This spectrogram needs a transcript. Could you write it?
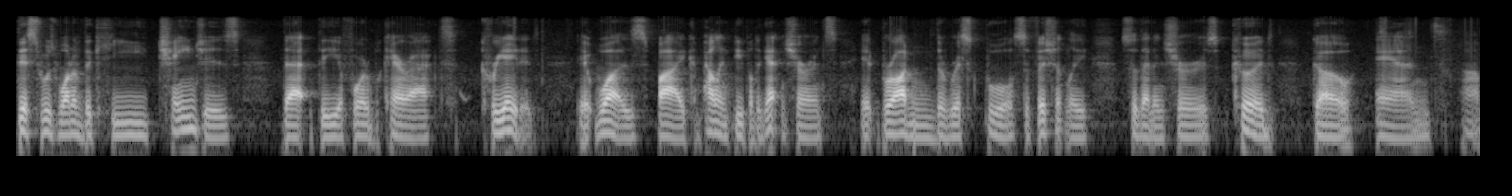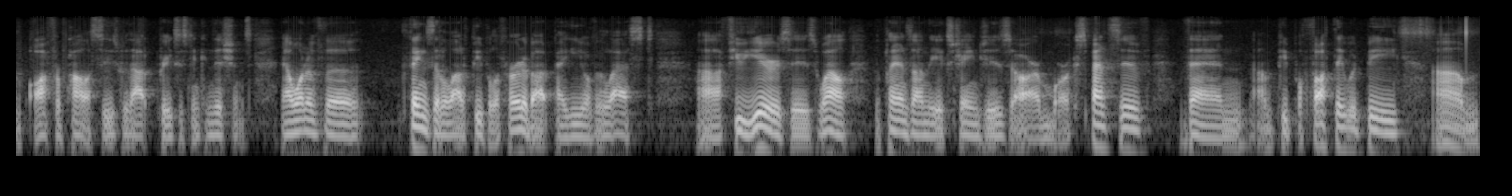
this was one of the key changes that the Affordable Care Act created. It was by compelling people to get insurance, it broadened the risk pool sufficiently so that insurers could go and um, offer policies without pre existing conditions. Now, one of the things that a lot of people have heard about, Peggy, over the last uh, few years is well, the plans on the exchanges are more expensive, than um, people thought they would be. Um,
